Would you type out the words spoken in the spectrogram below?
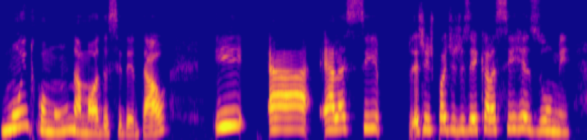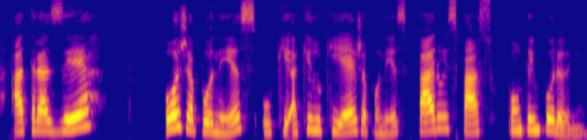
muito comum na moda ocidental e a, ela se, a gente pode dizer que ela se resume a trazer o japonês, o que, aquilo que é japonês, para o espaço contemporâneo.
